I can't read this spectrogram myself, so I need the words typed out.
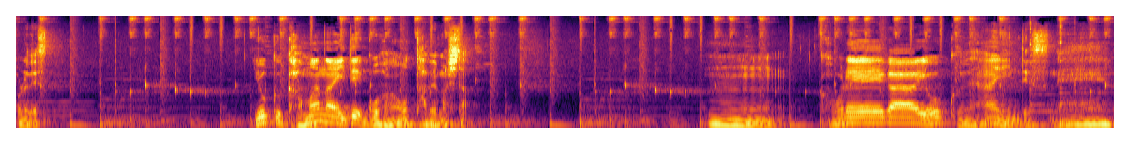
これです。よく噛まないでご飯を食べました。うんこれが良くないんですね。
